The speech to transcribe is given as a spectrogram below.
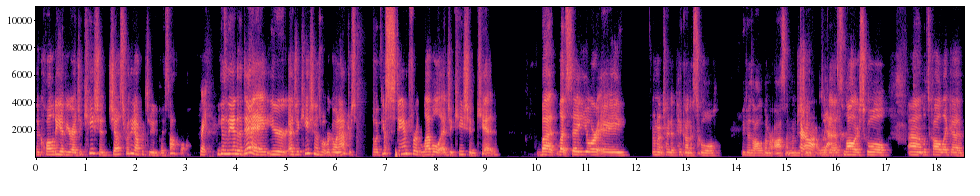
the quality of your education just for the opportunity to play softball Right. Because at the end of the day, your education is what we're going after. So if you're a Stanford level education kid, but let's say you're a, I'm not trying to pick on a school because all of them are awesome. I'm just They're trying to pick like yeah. a smaller school. Um, let's call like a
